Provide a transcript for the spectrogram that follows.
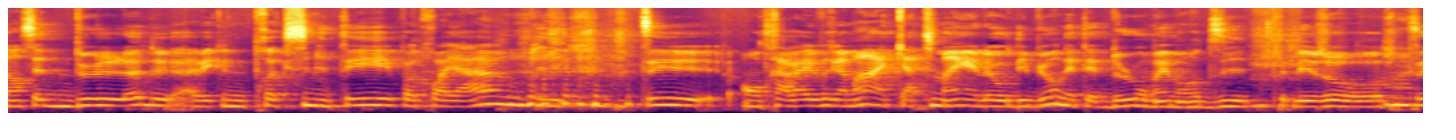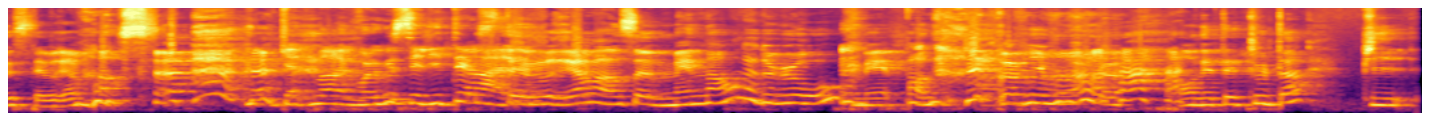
dans cette bulle-là de- avec une proximité pas croyable. Puis, tu sais, on travaille vraiment à quatre mains. Là. Au début, on était deux au même ordi tous les jours. Tu sais, c'était vraiment ça. Quatre mains, pour le coup, c'est littéral. C'était vraiment ça. Maintenant, on a deux bureaux, mais pendant les premiers mois, on était tout le temps. Puis,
